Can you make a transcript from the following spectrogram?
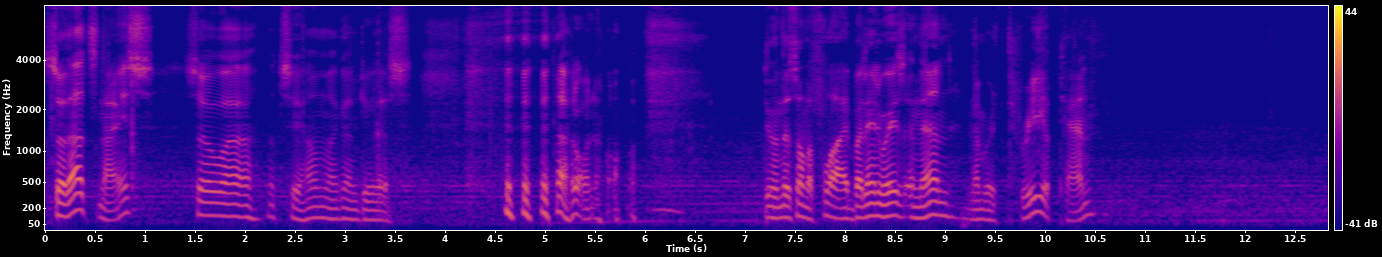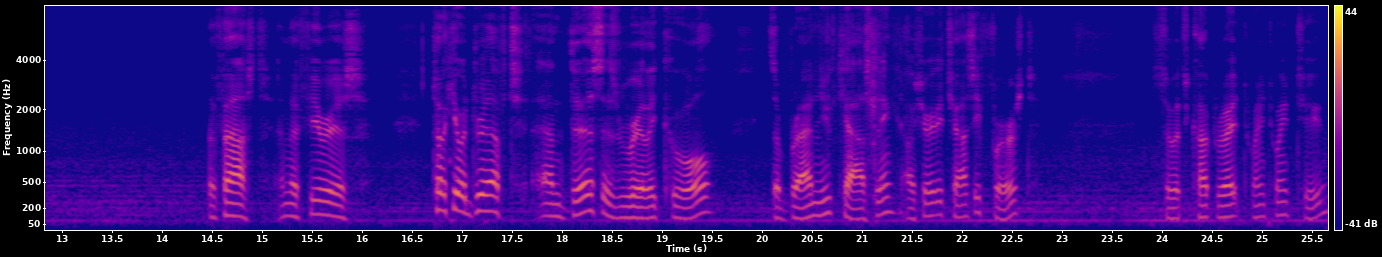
So that's nice. So uh, let's see, how am I going to do this? I don't know. Doing this on the fly. But anyways, and then number three of 10. The Fast and the Furious Tokyo Drift, and this is really cool. It's a brand new casting. I'll show you the chassis first. So it's copyright 2022.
